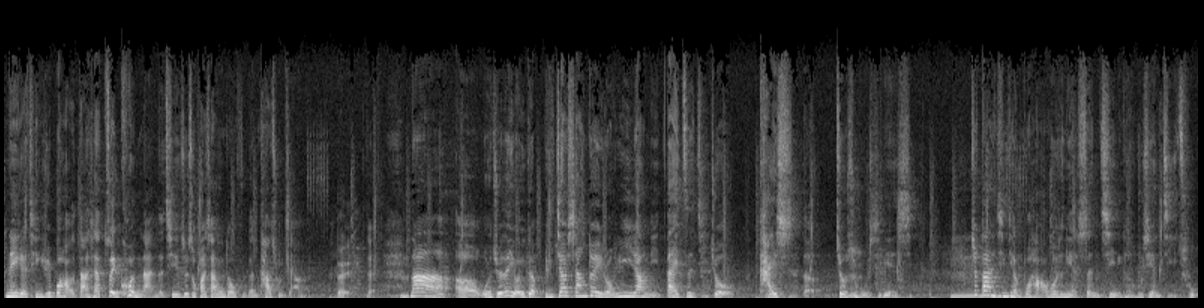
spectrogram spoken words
那个情绪不好的当下，最困难的其实就是换上运动服跟踏出家门。对对，那呃，我觉得有一个比较相对容易让你带自己就开始的，就是呼吸练习。就当你心情很不好，或者是你很生气，你可能呼吸很急促。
